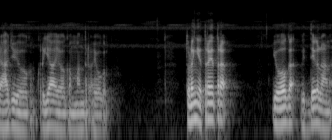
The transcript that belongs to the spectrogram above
രാജയോഗം ക്രിയായോഗം മന്ത്രയോഗം തുടങ്ങി എത്രയെത്ര യോഗ വിദ്യകളാണ്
